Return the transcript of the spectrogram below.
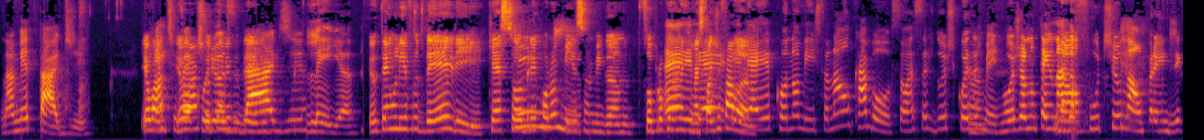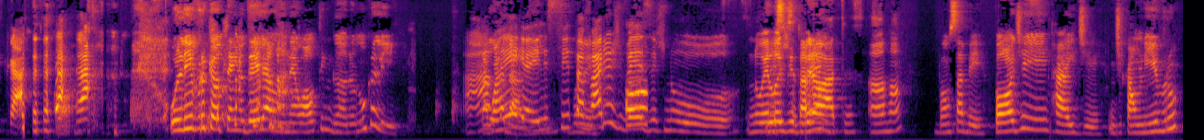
na metade. Eu Quem acho, tiver eu acho curiosidade, leia. Eu tenho um livro dele que é sobre Gente. economia, se não me engano. Estou procurando é, aqui, mas pode ir é, falando. Ele é economista. Não, acabou. São essas duas coisas ah. mesmo. Hoje eu não tenho nada não. fútil, não, para indicar. o livro que eu tenho dele, Alana, é O Alto Engano. Eu nunca li. Ah, tá leia. Ele cita várias vezes no, no Elogio do Vira-Lata. Uhum. Bom saber. Pode ir, Heidi, indicar um livro.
